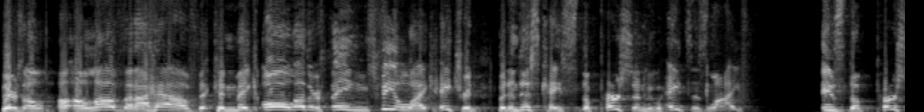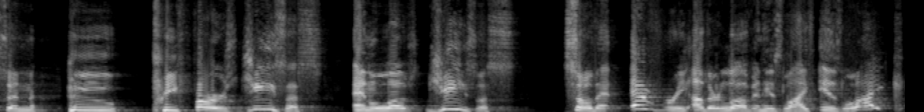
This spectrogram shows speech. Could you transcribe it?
There's a, a, a, love that I have that can make all other things feel like hatred, but in this case, the person who hates his life is the person who prefers Jesus and loves Jesus so that every other love in his life is like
